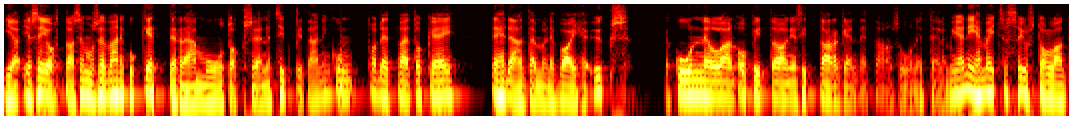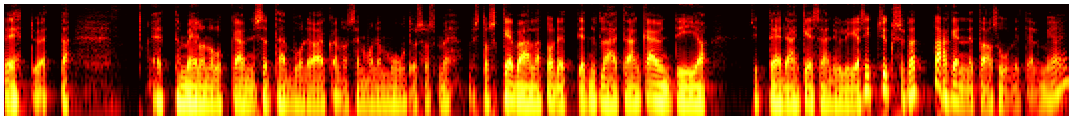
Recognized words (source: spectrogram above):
ja, ja se johtaa semmoiseen vähän niin kuin ketterään muutokseen, että sitten pitää niin kuin todeta, että okei, tehdään tämmöinen vaihe yksi ja kuunnellaan, opitaan ja sitten tarkennetaan suunnitelmia. Ja niinhän me itse asiassa just ollaan tehty, että – että meillä on ollut käynnissä tämän vuoden aikana semmoinen muutos, jos me, me tuossa keväällä todettiin, että nyt lähdetään käyntiin ja sitten tehdään kesän yli ja sitten syksyllä tarkennetaan suunnitelmia ja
